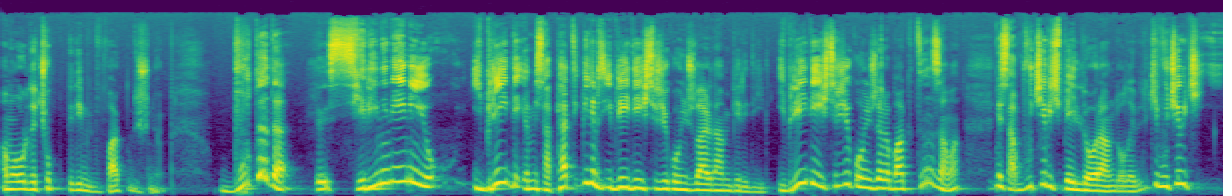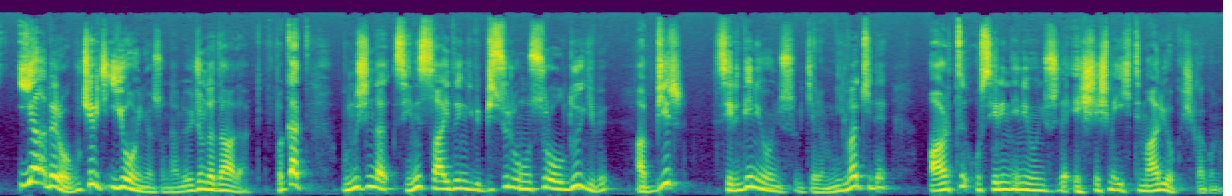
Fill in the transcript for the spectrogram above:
ama orada çok dediğim gibi farklı düşünüyorum. Burada da e, serinin en iyi ibreyi de, mesela Patrick Williams ibreyi değiştirecek oyunculardan biri değil. İbreyi değiştirecek oyunculara baktığın zaman mesela Vucevic belli oranda olabilir ki Vucevic iyi haber o. Vucevic iyi oynuyor son dönemde. Hücumda daha da aktif. Fakat bunun dışında senin saydığın gibi bir sürü unsur olduğu gibi abi bir serinin en iyi oyuncusu bir kere Milwaukee'de artı o serinin en iyi oyuncusuyla eşleşme ihtimali yok Chicago'nun.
